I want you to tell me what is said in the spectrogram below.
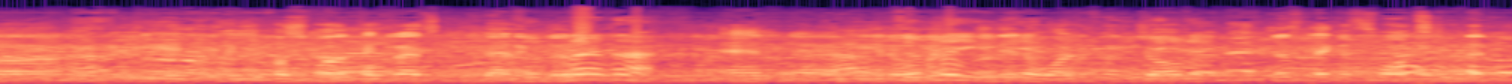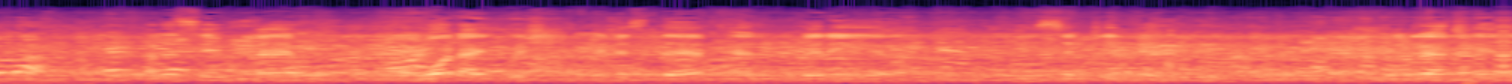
uh, first of all, congrats director and uh, you know he did a wonderful job just like a small student at the same time what I wish it is there and uh, very uh, decently made. Congratulations.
